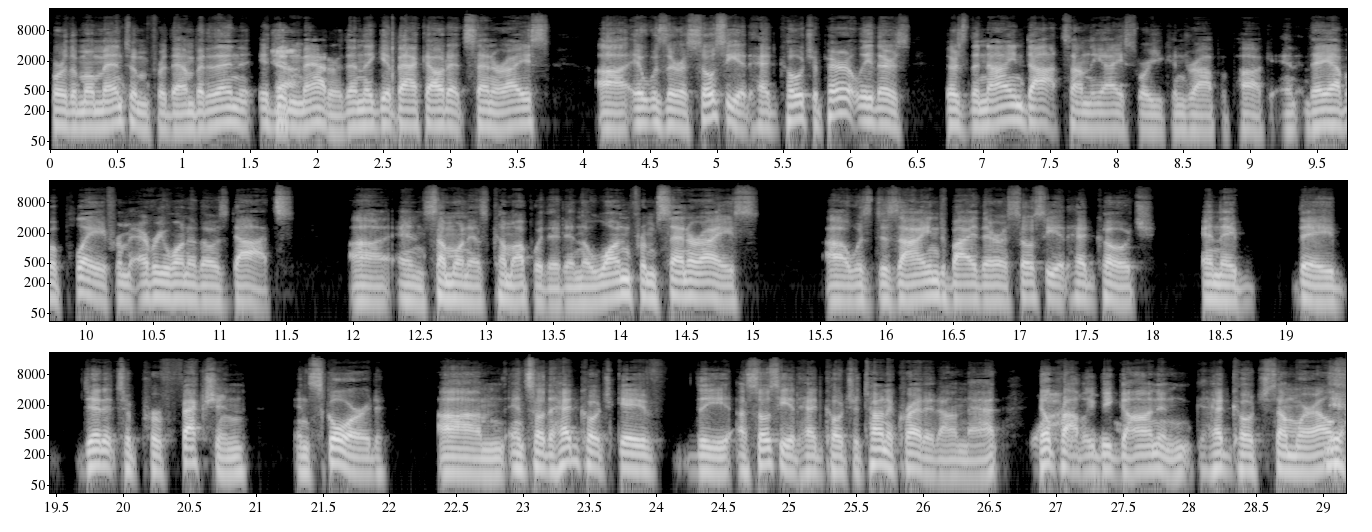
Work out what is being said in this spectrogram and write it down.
for the momentum for them but then it Yeah. didn't matter. Then they get back out at center ice. Uh it was their associate head coach. Apparently there's there's the nine dots on the ice where you can drop a puck and they have a play from every one of those dots uh, and someone has come up with it. And the one from center ice uh, was designed by their associate head coach and they they did it to perfection and scored. Um, and so the head coach gave the associate head coach a ton of credit on that. He'll probably be gone and head coach somewhere else Yeah.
